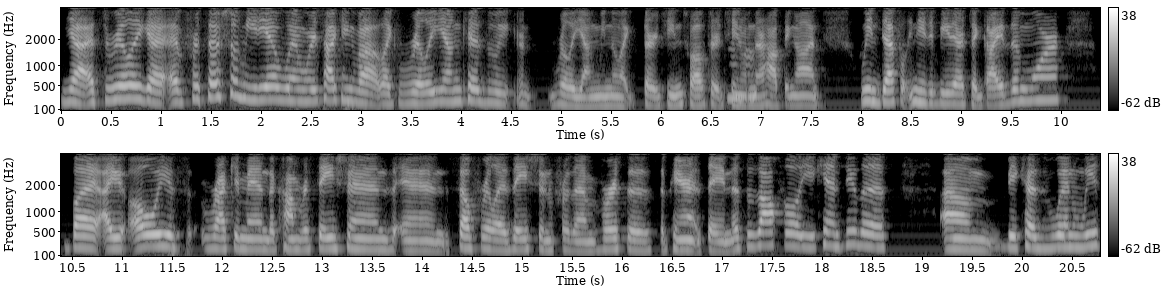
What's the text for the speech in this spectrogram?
Yeah, it's really good. For social media, when we're talking about like really young kids, we really young, meaning like 13, 12, 13, mm-hmm. when they're hopping on, we definitely need to be there to guide them more. But I always recommend the conversations and self realization for them versus the parent saying, This is awful, you can't do this. Um, because when we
